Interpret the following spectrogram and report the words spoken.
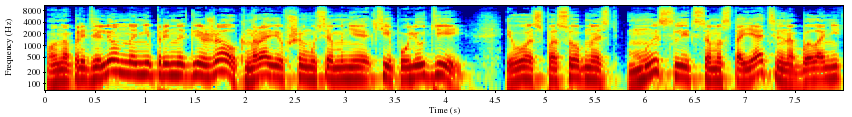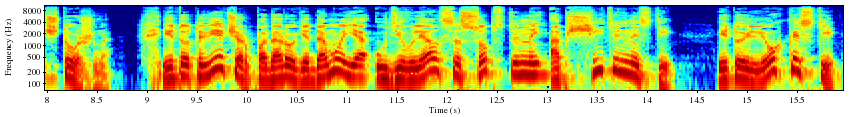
Он определенно не принадлежал к нравившемуся мне типу людей, его способность мыслить самостоятельно была ничтожна. И тот вечер по дороге домой я удивлялся собственной общительности и той легкости,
